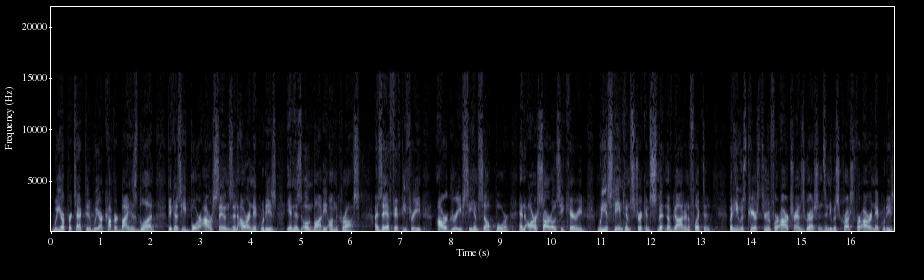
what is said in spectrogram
we are protected. We are covered by his blood because he bore our sins and our iniquities in his own body on the cross. Isaiah 53, our griefs he himself bore, and our sorrows he carried. We esteemed him stricken, smitten of God, and afflicted. But he was pierced through for our transgressions, and he was crushed for our iniquities.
